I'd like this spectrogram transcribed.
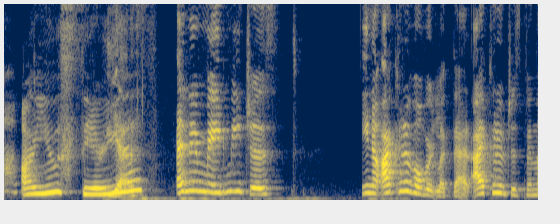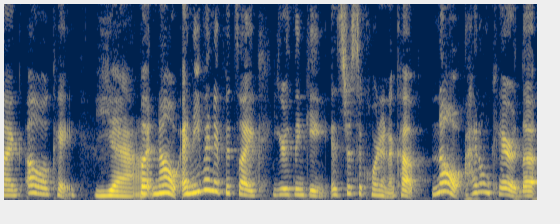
are you serious yes. And it made me just, you know, I could have overlooked that. I could have just been like, Oh, okay. yeah But no, and even if it's like you're thinking it's just a corn in a cup, no, I don't care. The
